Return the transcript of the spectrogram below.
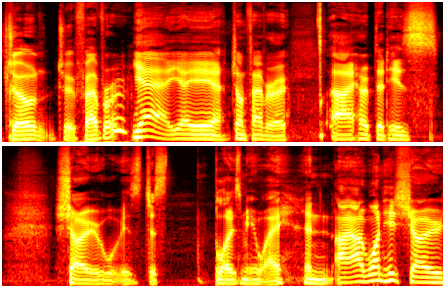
Jon Favreau. Yeah, yeah, yeah, yeah. Jon Favreau. I hope that his show is just blows me away, and I, I want his show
